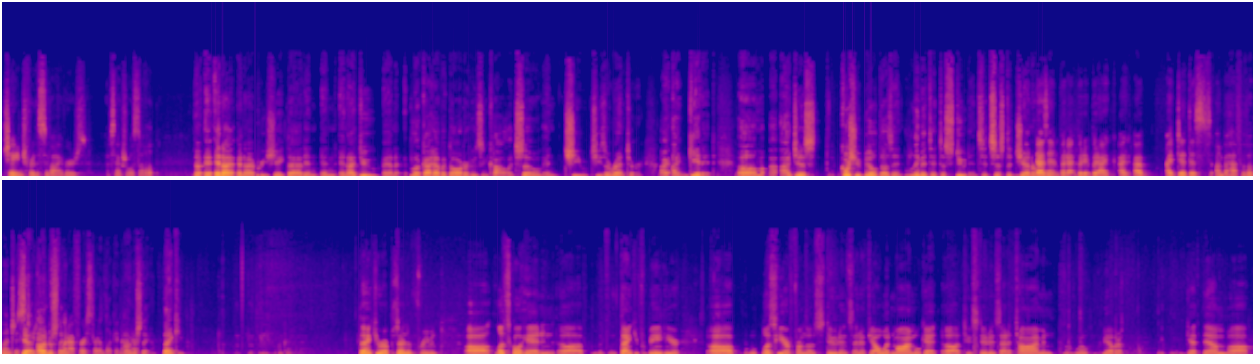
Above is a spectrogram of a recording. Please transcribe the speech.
change for the survivors of sexual assault. No, and and I and I appreciate that, and, and, and I do. And look, I have a daughter who's in college, so and she she's a renter. I, I get it. Um, I, I just, of course, your bill doesn't limit it to students. It's just a general. Doesn't, but I, but it, but I, I I I did this on behalf of a bunch of students Yeah, I students understand. when I first started looking at it. I it. understand. Thank you. Okay. Thank you, Representative Freeman. Uh, let's go ahead and uh, thank you for being here. Uh, let's hear from those students, and if y'all wouldn't mind, we'll get uh, two students at a time, and we'll be able to get them uh,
